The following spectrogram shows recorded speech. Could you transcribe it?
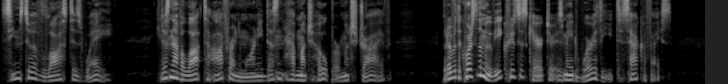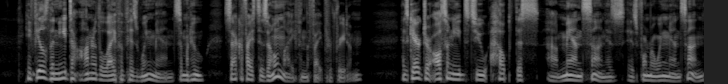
seems to have lost his way. He doesn't have a lot to offer anymore, and he doesn't have much hope or much drive. But over the course of the movie, Cruise's character is made worthy to sacrifice. He feels the need to honor the life of his wingman, someone who sacrificed his own life in the fight for freedom. His character also needs to help this uh, man's son, his, his former wingman's son,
